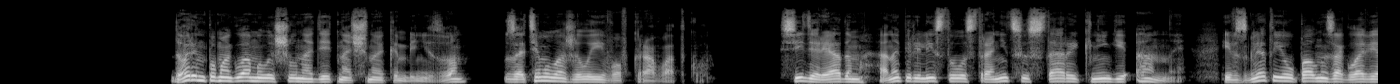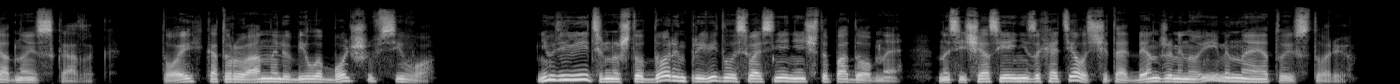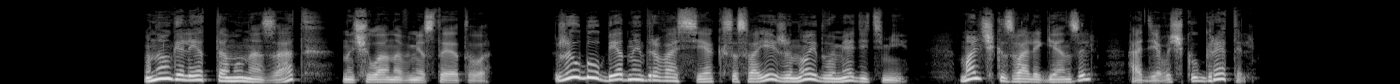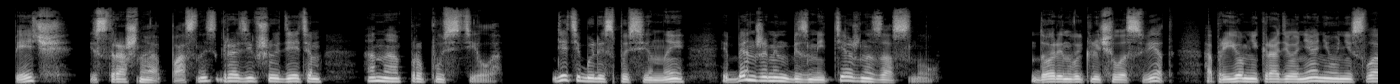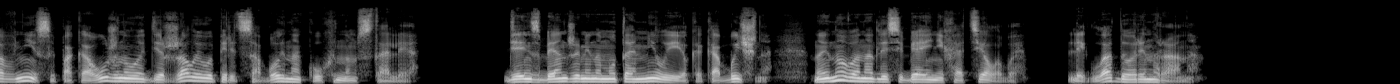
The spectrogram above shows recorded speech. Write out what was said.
Дорин помогла малышу надеть ночной комбинезон, затем уложила его в кроватку. Сидя рядом, она перелистывала страницы старой книги Анны, и взгляд ее упал на заглавие одной из сказок. Той, которую Анна любила больше всего. Неудивительно, что Дорин привиделось во сне нечто подобное, но сейчас ей не захотелось читать Бенджамину именно эту историю. «Много лет тому назад», — начала она вместо этого, «жил-был бедный дровосек со своей женой и двумя детьми. Мальчика звали Гензель, а девочку — Гретель». Печь и страшную опасность, грозившую детям, она пропустила. Дети были спасены, и Бенджамин безмятежно заснул. Дорин выключила свет, а приемник радионяни унесла вниз, и пока ужинала, держала его перед собой на кухонном столе. День с Бенджамином утомил ее, как обычно, но иного она для себя и не хотела бы. Легла Дорин рано.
